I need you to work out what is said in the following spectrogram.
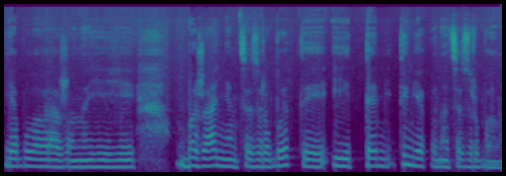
Я була вражена її бажанням це зробити і тим як вона це зробила.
